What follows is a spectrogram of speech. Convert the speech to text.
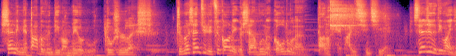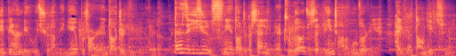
山里面大部分地方没有路，都是乱石。整个山区里最高的一个山峰的高度呢，达到海拔一千七百米。现在这个地方已经变成旅游区了，每年有不少人到这里旅游的。但是在一九九四年到这个山里面，主要就是林场的工作人员，还有就是当地的村民。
